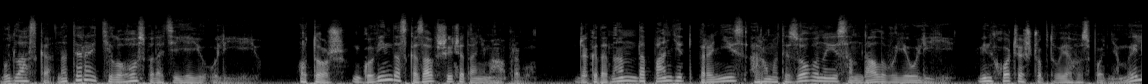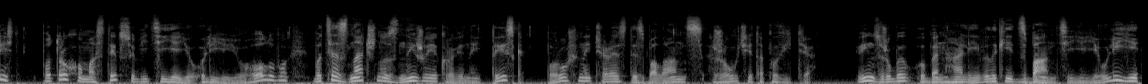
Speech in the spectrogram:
Будь ласка, натирай тіло Господа цією олією. Отож, Говінда сказав Ши Чатані Магапрабу. Джагадананда Пандіт приніс ароматизованої сандалової олії. Він хоче, щоб твоя Господня милість потроху мастив собі цією олією голову, бо це значно знижує кров'яний тиск, порушений через дисбаланс жовчі та повітря. Він зробив у Бенгалії великий дзбан цієї олії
